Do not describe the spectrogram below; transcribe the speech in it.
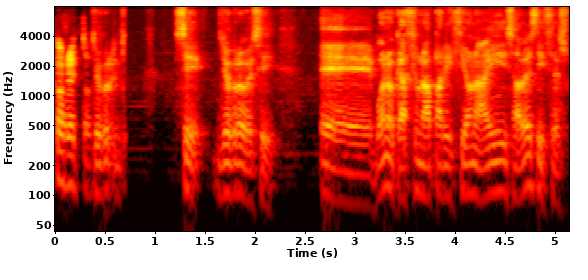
Correcto. Yo sí, yo creo que sí. Eh, bueno, que hace una aparición ahí, ¿sabes? Dices,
